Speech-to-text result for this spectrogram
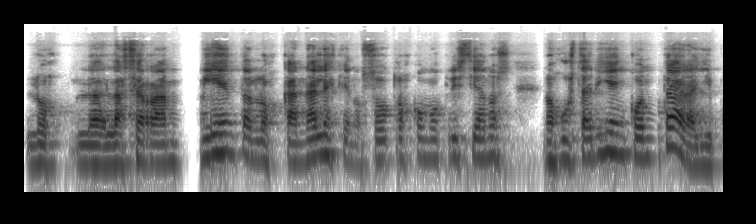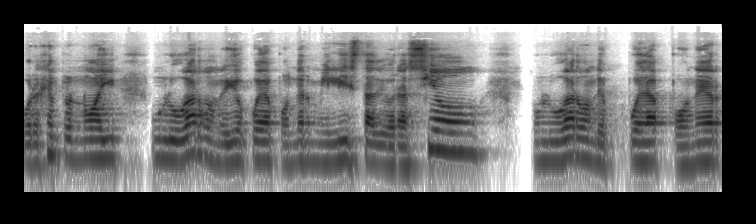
las herramientas, los canales que nosotros como cristianos nos gustaría encontrar allí. Por ejemplo, no hay un lugar donde yo pueda poner mi lista de oración, un lugar donde pueda poner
